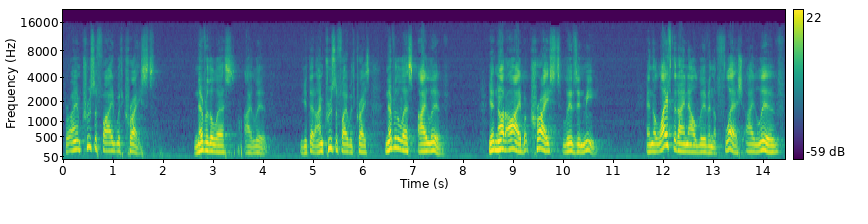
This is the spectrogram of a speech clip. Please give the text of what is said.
For I am crucified with Christ. Nevertheless, I live. You get that? I'm crucified with Christ. Nevertheless, I live. Yet not I, but Christ lives in me. And the life that I now live in the flesh, I live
